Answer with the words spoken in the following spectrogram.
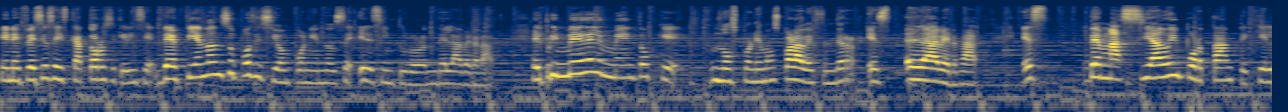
en Efesios 6:14, que dice, defiendan su posición poniéndose el cinturón de la verdad. El primer elemento que nos ponemos para defender es la verdad. Es demasiado importante que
